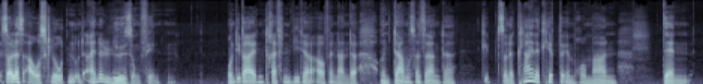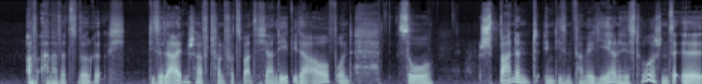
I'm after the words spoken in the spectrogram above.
soll das ausloten und eine Lösung finden. Und die beiden treffen wieder aufeinander. Und da muss man sagen, da gibt es so eine kleine Kippe im Roman, denn auf einmal wird es wirklich diese Leidenschaft von vor 20 Jahren lebt wieder auf und so spannend in diesen familiären historischen äh,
